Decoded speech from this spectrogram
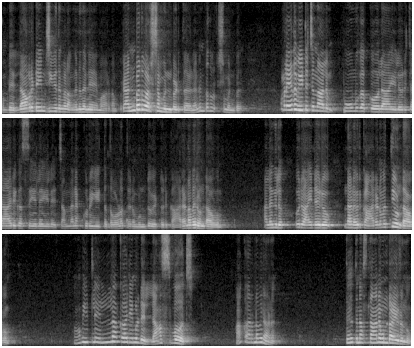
നമ്മുടെ എല്ലാവരുടെയും ജീവിതങ്ങൾ അങ്ങനെ തന്നെ മാറണം. ഒരു അൻപത് വർഷം മുൻപ് എടുത്താണ് അൻപത് വർഷം മുൻപ്. നമ്മൾ ഏത് വീട്ടിൽ ചെന്നാലും പൂമുഖക്കോലായിൽ ഒരു ചാരുകസേലയിൽ ചന്ദനക്കുറിയിട്ട് തോളത്തൊരു മുണ്ടുവിട്ട് ഒരു കാരണവരുണ്ടാകും. അല്ലെങ്കിൽ ഒരു അതിന്റെ ഒരു എന്താണ് ഒരു കാരണവത്തി ഉണ്ടാകും. ആ വീട്ടിലെ എല്ലാ കാര്യങ്ങളുടെ ലാസ്റ്റ് വേർഡ്സ് ആ കാരണവരാണ്. അദ്ദേഹത്തിന് ആ സ്ഥാനം ഉണ്ടായിരുന്നു.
